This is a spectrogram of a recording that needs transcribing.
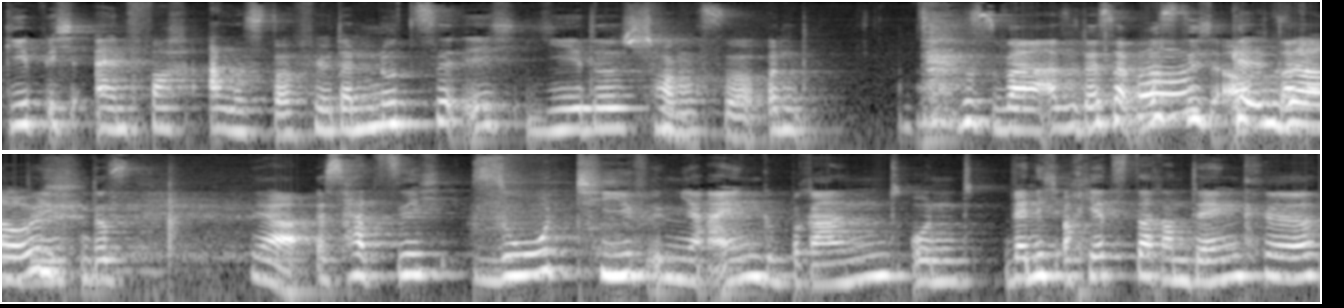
gebe ich einfach alles dafür. Dann nutze ich jede Chance. Und das war, also deshalb oh, musste ich auch genau. daran denken, dass ja, es hat sich so tief in mir eingebrannt. Und wenn ich auch jetzt daran denke,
